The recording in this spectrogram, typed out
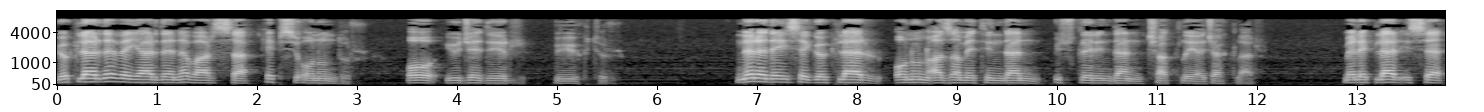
Göklerde ve yerde ne varsa hepsi O'nundur. O yücedir, büyüktür. Neredeyse gökler onun azametinden, üstlerinden çatlayacaklar. Melekler ise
